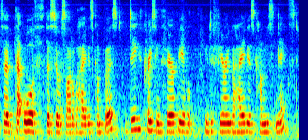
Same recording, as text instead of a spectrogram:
so that all of the suicidal behaviours come first. Decreasing therapy of interfering behaviours comes next.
